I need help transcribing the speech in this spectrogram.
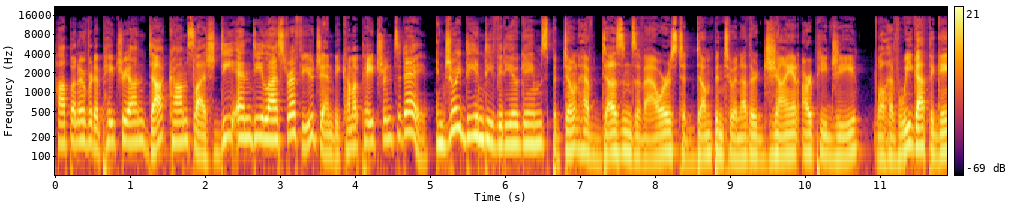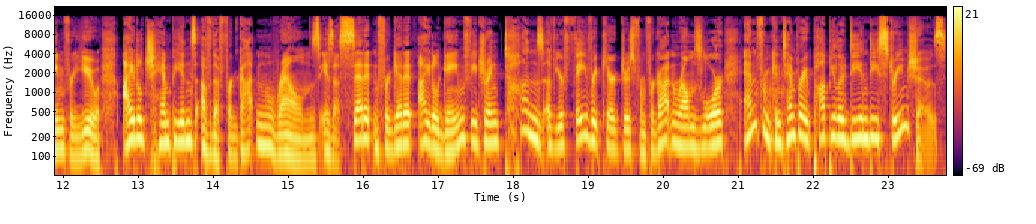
hop on over to patreon.com slash DND Last Refuge and become a patron today. Enjoy D&D video games but don't have dozens of hours to dump into another giant RPG? Well, have we got the game for you? Idle Champions of the Forgotten Realms is a set it and forget it idle game featuring tons of your favorite characters from Forgotten Realms lore and from contemporary popular D&D stream shows.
